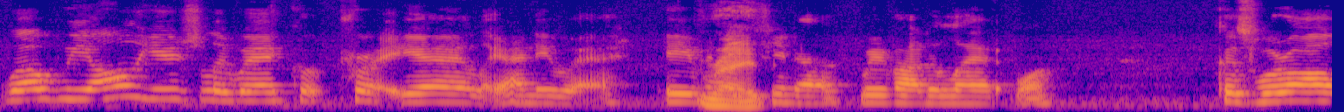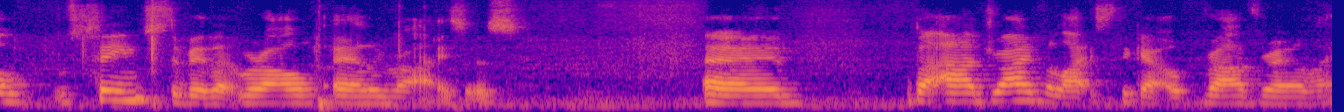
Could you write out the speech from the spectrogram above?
well, we all usually wake up pretty early anyway, even Right. if you know we've had a late one, because we're all seems to be that we're all early risers. Um, but our driver likes to get up rather early,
